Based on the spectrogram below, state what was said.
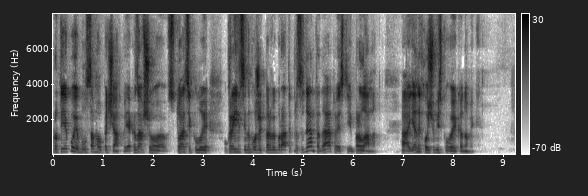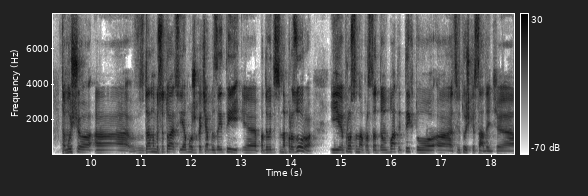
проти якої був з самого початку. Я казав, що в ситуації, коли українці не можуть перевибирати президента, да, тобто і парламент, я не хочу військової економіки. Тому що в даному ситуації я можу хоча б зайти, е, подивитися на Прозоро і просто-напросто довбати тих, хто цвіточки садить е,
